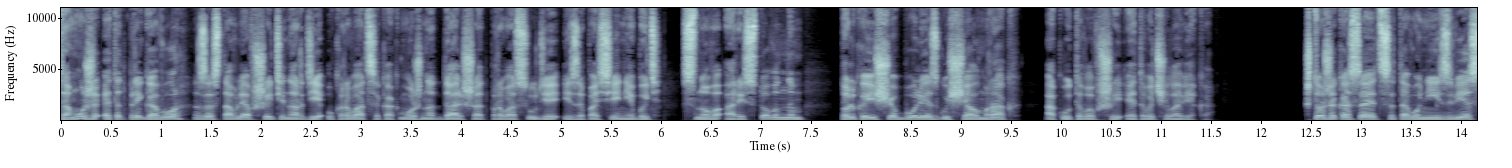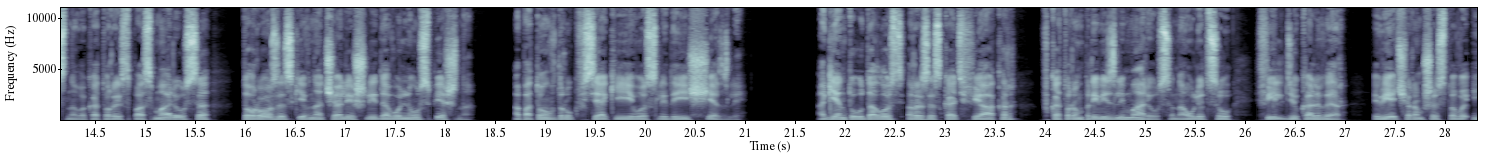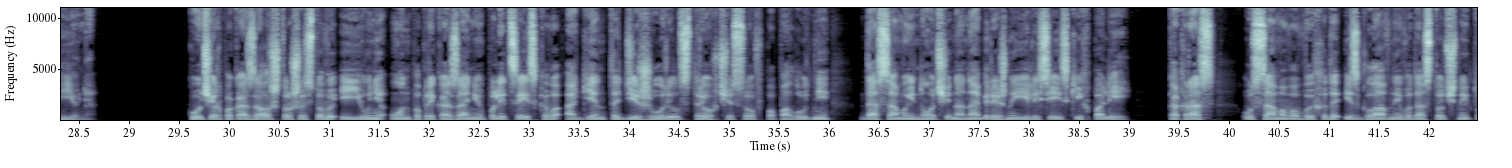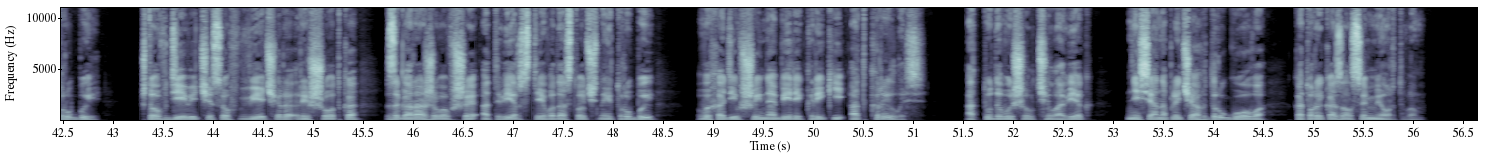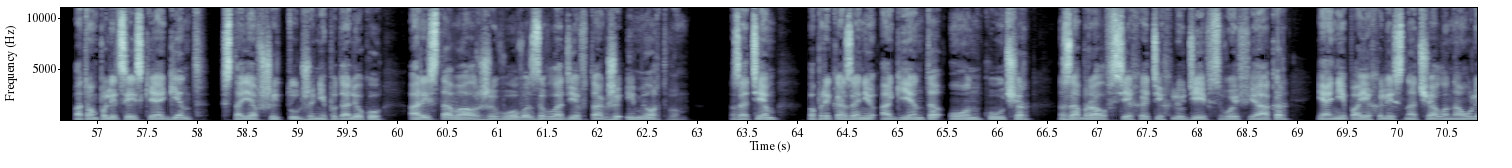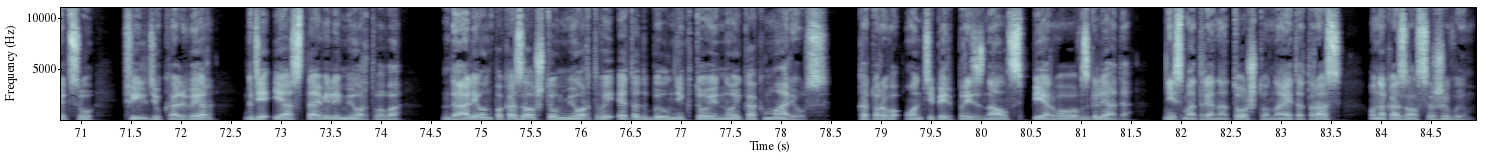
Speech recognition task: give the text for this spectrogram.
Тому же этот приговор, заставлявший Тенардье укрываться как можно дальше от правосудия из опасения быть снова арестованным, только еще более сгущал мрак, окутывавший этого человека. Что же касается того неизвестного, который спас Мариуса, то розыски вначале шли довольно успешно, а потом вдруг всякие его следы исчезли. Агенту удалось разыскать фиакр, в котором привезли Мариуса на улицу Фильдю-Кальвер вечером 6 июня. Кучер показал, что 6 июня он по приказанию полицейского агента дежурил с трех часов пополудни до самой ночи на набережной Елисейских полей, как раз у самого выхода из главной водосточной трубы, что в 9 часов вечера решетка, загораживавшая отверстие водосточной трубы, выходившей на берег реки, открылась. Оттуда вышел человек, неся на плечах другого, который казался мертвым. Потом полицейский агент, стоявший тут же неподалеку, арестовал живого, завладев также и мертвым. Затем, по приказанию агента, он, кучер, забрал всех этих людей в свой фиакр, и они поехали сначала на улицу Фильдю-Кальвер, где и оставили мертвого. Далее он показал, что мертвый этот был никто иной, как Мариус, которого он теперь признал с первого взгляда, несмотря на то, что на этот раз он оказался живым.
